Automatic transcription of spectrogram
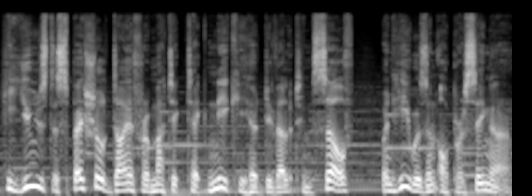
He used a special diaphragmatic technique he had developed himself when he was an opera singer.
